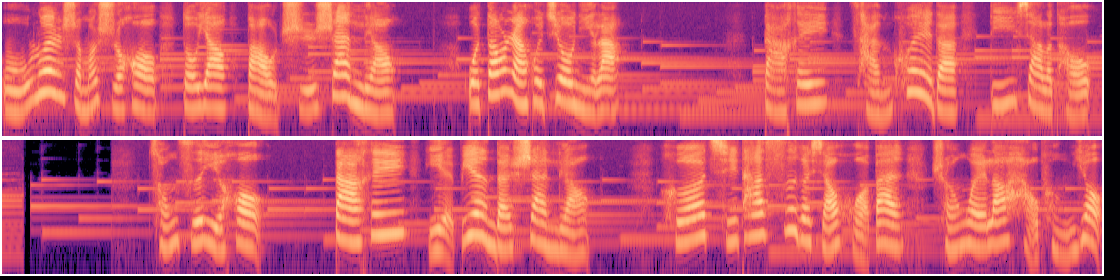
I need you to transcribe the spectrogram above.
无论什么时候都要保持善良。我当然会救你啦。”大黑惭愧地低下了头。从此以后。大黑也变得善良，和其他四个小伙伴成为了好朋友。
